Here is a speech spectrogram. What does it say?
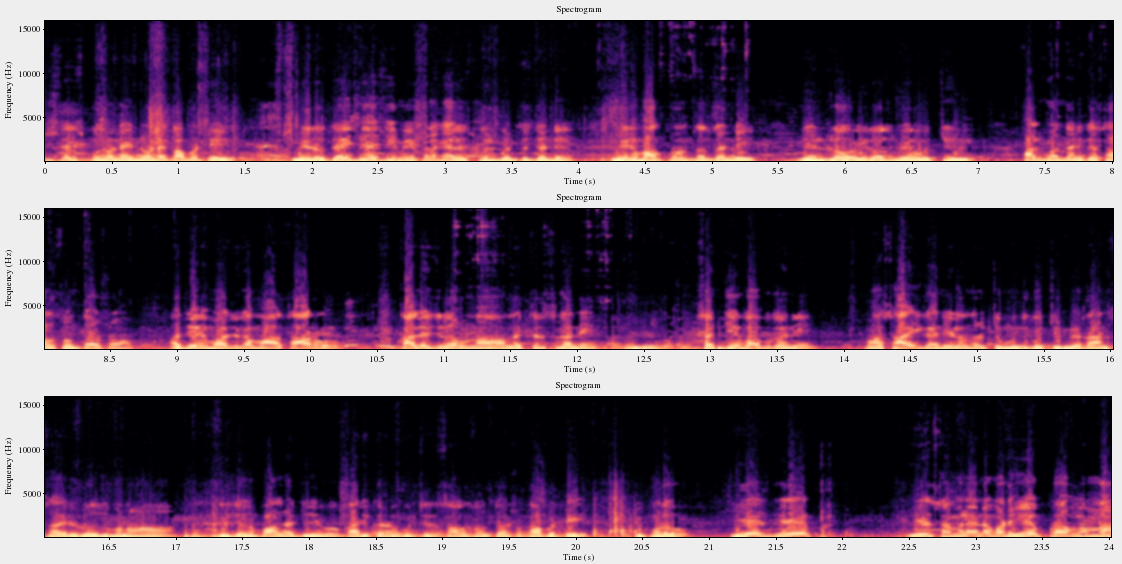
డిజిటల్ స్కూల్ ఉన్నాయి ఎన్నో ఉన్నాయి కాబట్టి మీరు దయచేసి మీ పిల్లకాయలు స్కూల్ పంపించండి. మీరు మాకు ప్రోత్సహించండి. దీంట్లో ఈరోజు మేము వచ్చి పాల్గొనడానికి చాలా సంతోషం. అదే మాదిరిగా మా సారు కాలేజీలో ఉన్న లెక్చర్స్ కానీ సంజయ్ బాబు కానీ మా సాయి కానీ వీళ్ళందరూ వచ్చి ముందుకు వచ్చి మీరు రాని సార్ ఈరోజు మన గిరిజన బాలాజీ కార్యక్రమం గురించి చాలా సంతోషం. కాబట్టి ఇప్పుడు ఏ ఏ ఏ సమయంలో కూడా ఏ ప్రాబ్లం ఉన్నా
